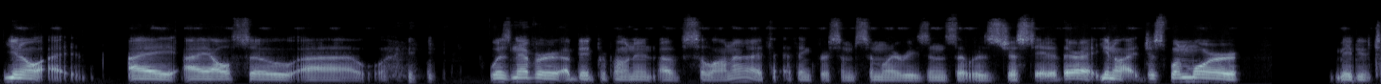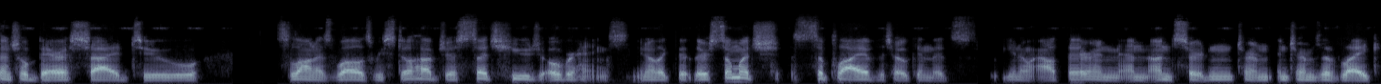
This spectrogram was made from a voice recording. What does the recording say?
You know, I I, also uh, was never a big proponent of Solana. I, th- I, think for some similar reasons that was just stated there. You know, just one more maybe potential bearish side to Solana as well is we still have just such huge overhangs. You know, like there's so much supply of the token that's you know out there and, and uncertain term in terms of like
